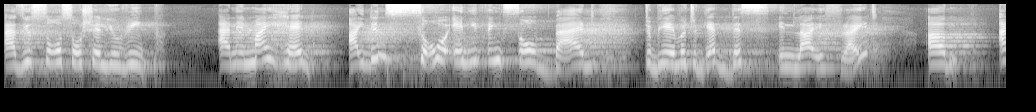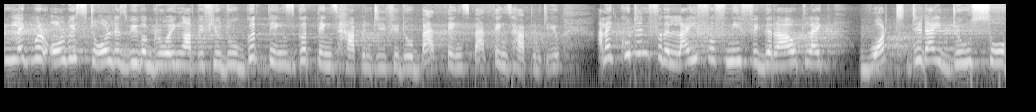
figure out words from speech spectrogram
as you sow, so shall you reap. And in my head, I didn't sow anything so bad to be able to get this in life, right? Um, And like we're always told as we were growing up, if you do good things, good things happen to you. If you do bad things, bad things happen to you. And I couldn't for the life of me figure out like, what did I do so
